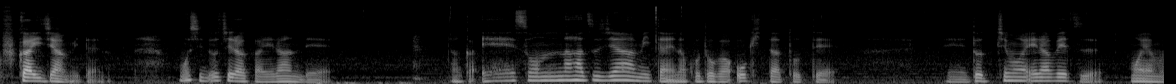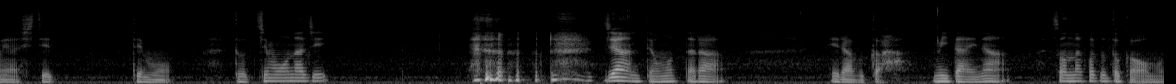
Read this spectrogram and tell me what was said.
不快じゃんみたいな。もしどちらか選んでなんかえー、そんなはずじゃみたいなことが起きたとて、えー、どっちも選べずモヤモヤしててもどっちも同じ？じゃんって思ったら選ぶかみたいなそんなこととか思っ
